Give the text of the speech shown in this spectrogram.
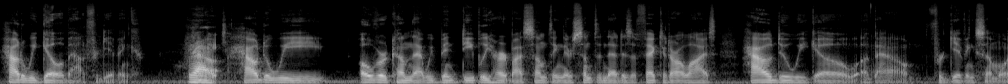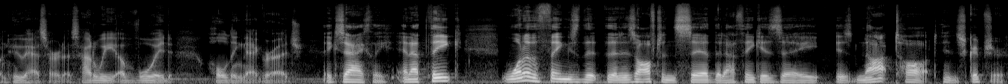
how do we go about forgiving? Right. How, how do we overcome that? We've been deeply hurt by something. There's something that has affected our lives. How do we go about forgiving someone who has hurt us? How do we avoid holding that grudge? Exactly. And I think one of the things that, that is often said that I think is a is not taught in scripture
